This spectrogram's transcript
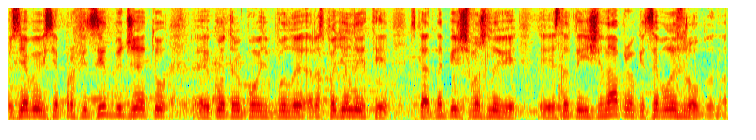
з'явився профіцит бюджету, котрий повинні були розподілити на більш важливі стратегічні напрямки. Це було зроблено.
